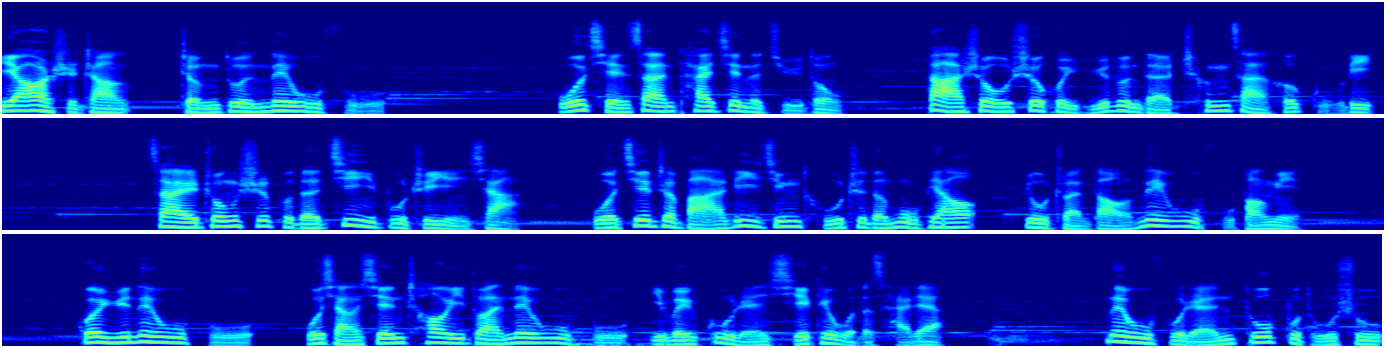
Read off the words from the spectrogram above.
第二十章整顿内务府。我遣散太监的举动大受社会舆论的称赞和鼓励。在庄师傅的进一步指引下，我接着把励精图治的目标又转到内务府方面。关于内务府，我想先抄一段内务府一位故人写给我的材料：内务府人多不读书，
